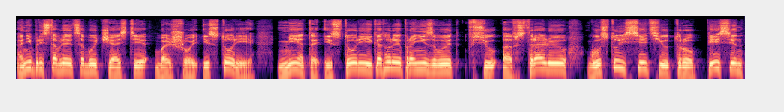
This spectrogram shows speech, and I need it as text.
они представляют собой части большой истории, мета-истории, которая пронизывает всю Австралию густой сетью троп песен,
